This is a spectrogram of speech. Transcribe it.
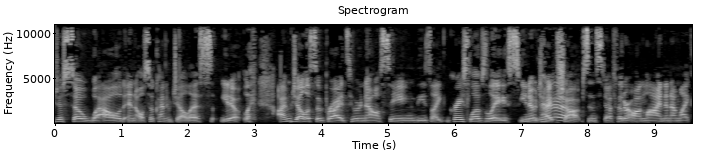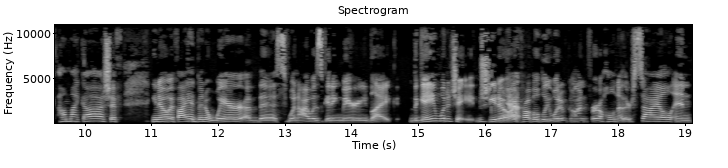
just so wowed and also kind of jealous? You know, like I'm jealous of brides who are now seeing these like Grace Loves Lace, you know, type yeah. shops and stuff that are online. And I'm like, oh my gosh, if, you know, if I had been aware of this when I was getting married, like the game would have changed. You know, yeah. I probably would have gone for a whole nother style. And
